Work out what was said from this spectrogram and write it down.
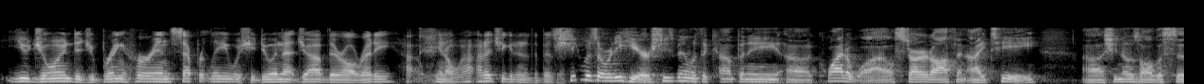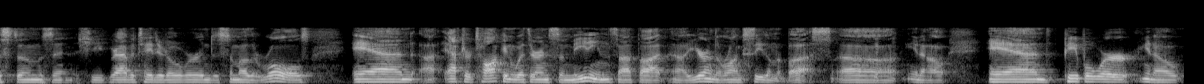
you joined? Did you bring her in separately? Was she doing that job there already? How, you know, how did she get into the business? She was already here. She's been with the company uh, quite a while. Started off in IT uh, she knows all the systems, and she gravitated over into some other roles. And uh, after talking with her in some meetings, I thought, uh, "You're in the wrong seat on the bus," uh, you know. And people were, you know,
